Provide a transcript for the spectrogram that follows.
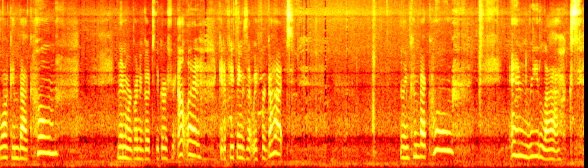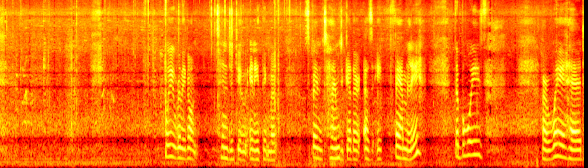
Walking back home. And then we're going to go to the grocery outlet, get a few things that we forgot. And then come back home and relax. We really don't tend to do anything but spend time together as a family. The boys are way ahead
